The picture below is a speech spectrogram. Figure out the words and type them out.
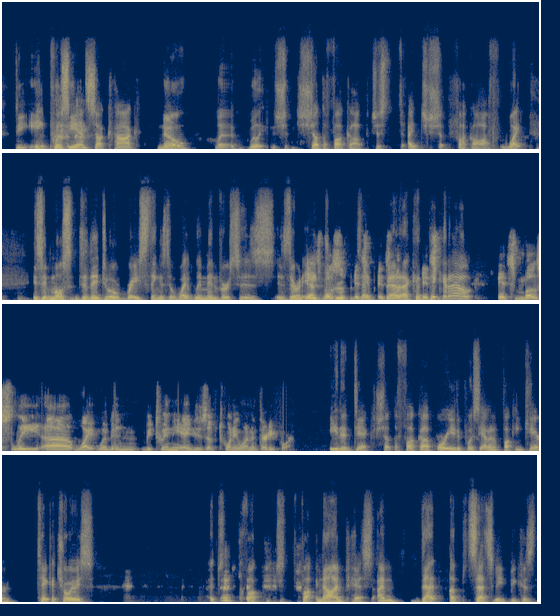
Do you eat pussy and suck cock? No. Like, will sh- shut the fuck up. Just I sh- fuck off. What is it? Most did they do a race thing? Is it white women versus? Is there an Yeah, it's age mostly- group? it's- I it's bet mo- I could pick it out. It's mostly uh, white women between the ages of 21 and 34. Eat a dick. Shut the fuck up, or eat a pussy. I don't fucking care. Take a choice. It's, fuck, just fuck. Now I'm pissed. I'm that upsets me because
